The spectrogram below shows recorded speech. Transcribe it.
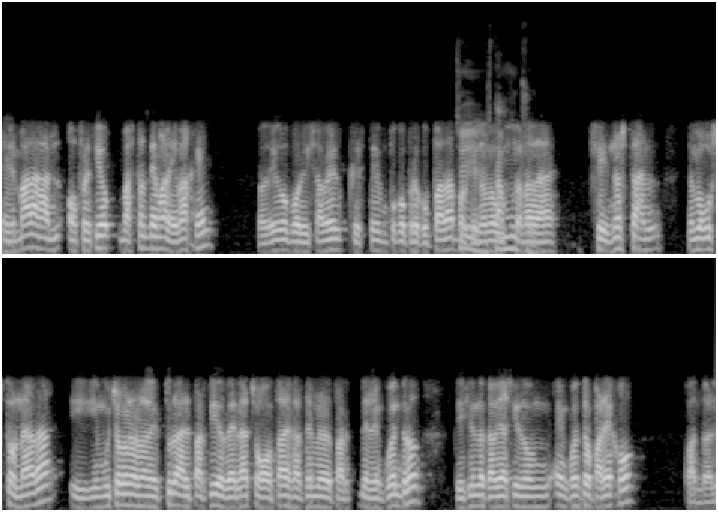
El Málaga ofreció bastante mala imagen, lo digo por Isabel, que esté un poco preocupada porque Sí, no me gustó nada. Sí, no están, no me gustó nada y, y mucho menos la lectura del partido de Nacho González al término del, del encuentro, diciendo que había sido un encuentro parejo, cuando el,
